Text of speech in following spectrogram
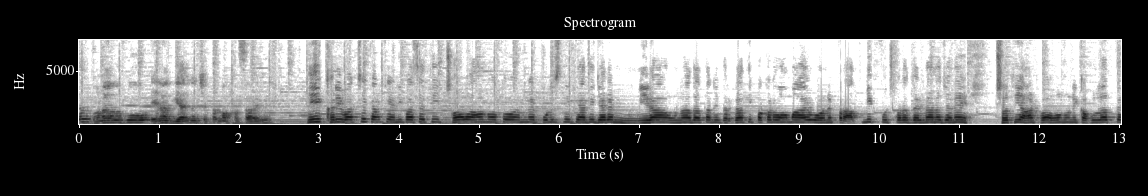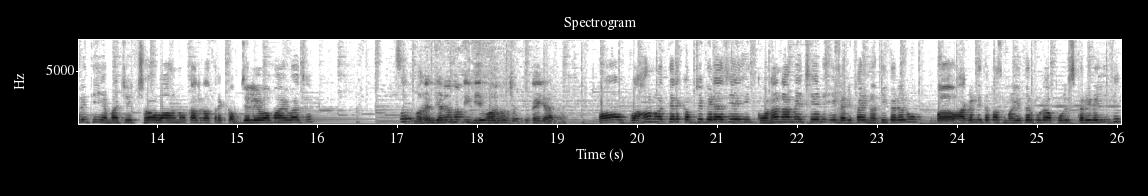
સર ઘણા લોકો એના વ્યાજના ચક્કરમાં ફસાય છે. એ ખરી વાત છે કારણ કે એની પાસેથી છ વાહનો હતો એમને પોલીસની ત્યાંથી જ્યારે મીરા ઉનાદાતાની દરગાહથી પકડવામાં આવ્યો અને પ્રાથમિક પૂછપરછ દરમિયાન જ એને છ થી આઠ વાહનોની કબૂલાત કરી હતી એમાં જે છ વાહનો કાલ રાત્રે કબજે લેવામાં આવ્યા છે? સર વરંજાનામાં બી બે વાહનો જપ્ત કર્યા હતા વાહનો અત્યારે કબજે કર્યા છે એ કોના નામે છે એ વેરીફાઈ નથી કરેલું. આગળની તપાસ મહિધરપુરા પોલીસ કરી રહી છે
